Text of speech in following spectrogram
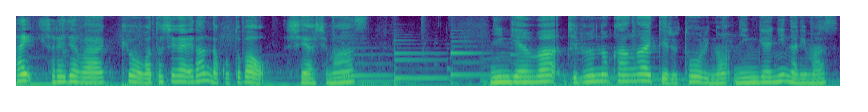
はい。それでは今日私が選んだ言葉をシェアします。人間は自分の考えている通りの人間になります。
